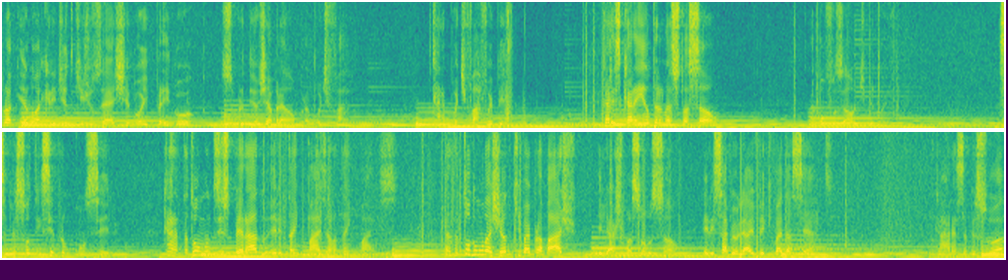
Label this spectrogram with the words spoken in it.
Eu não, eu não acredito que José chegou e pregou sobre o Deus de Abraão para Potifar. Cara, Potifar foi perfeito. Cara, esse cara entra na situação, a confusão diminui. Essa pessoa tem sempre um conselho. Cara, tá todo mundo desesperado, ele está em paz, ela está em paz. Cara, tá todo mundo achando que vai para baixo, ele acha uma solução. Ele sabe olhar e ver que vai dar certo. Cara, essa pessoa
